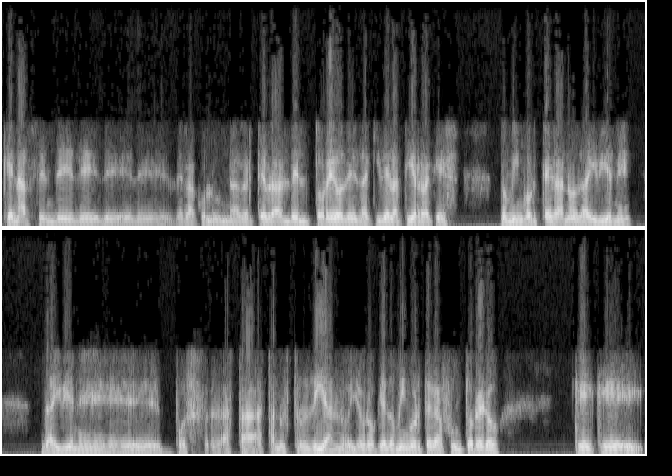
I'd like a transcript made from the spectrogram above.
que nacen de, de, de, de la columna vertebral del toreo de, aquí de la tierra, que es Domingo Ortega, ¿no? De ahí viene, de ahí viene, pues, hasta, hasta nuestros días, ¿no? Yo creo que Domingo Ortega fue un torero que, que,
